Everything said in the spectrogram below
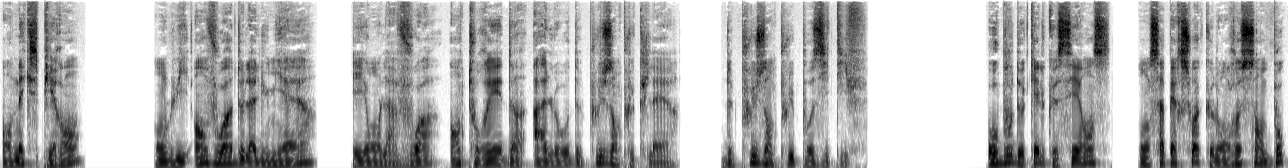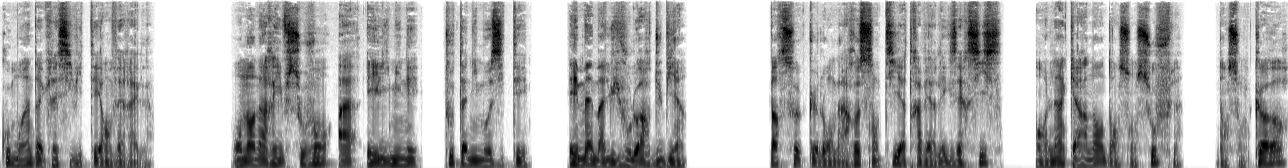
En expirant, on lui envoie de la lumière et on la voit entourée d'un halo de plus en plus clair, de plus en plus positif. Au bout de quelques séances, on s'aperçoit que l'on ressent beaucoup moins d'agressivité envers elle. On en arrive souvent à éliminer toute animosité, et même à lui vouloir du bien, parce que l'on a ressenti à travers l'exercice, en l'incarnant dans son souffle, dans son corps,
